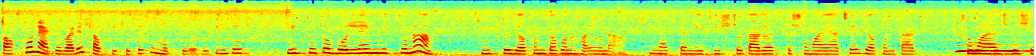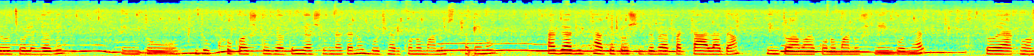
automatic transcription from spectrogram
তখন একেবারে সব কিছু থেকে মুক্তি পাবে। কিন্তু মৃত্যু তো বললে মৃত্যু না। মৃত্যু যখন তখন হয়ও না। একটা নির্দিষ্ট তারও একটা সময় আছে যখন তার সময় আসবে, সেও চলে যাবে। কিন্তু দুঃখ, কষ্ট যতই আসুক না কেন বোঝার কোনো মানুষ থাকে না। আর যাদের থাকে তো সেটা ব্যাপারটা আলাদা। কিন্তু আমার কোনো মানুষ নেই বোঝার। তো এখন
